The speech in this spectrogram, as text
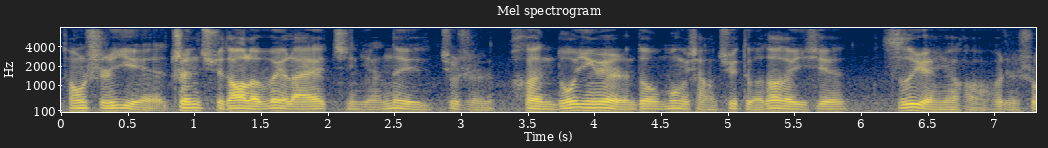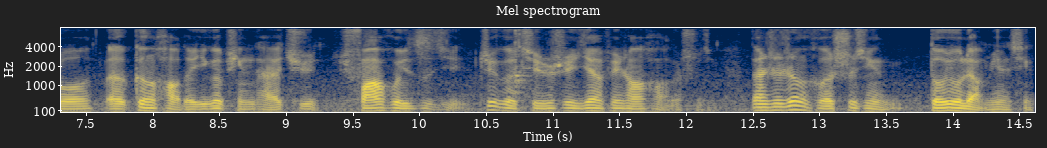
同时也争取到了未来几年内，就是很多音乐人都梦想去得到的一些资源也好，或者说呃更好的一个平台去发挥自己，这个其实是一件非常好的事情。但是任何事情都有两面性，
